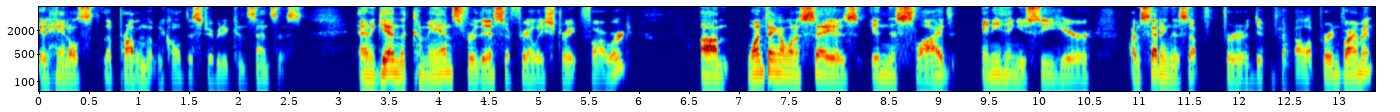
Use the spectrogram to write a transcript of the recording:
it handles the problem that we call distributed consensus. And again, the commands for this are fairly straightforward. Um, one thing I want to say is in this slides, anything you see here, I'm setting this up for a developer environment.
